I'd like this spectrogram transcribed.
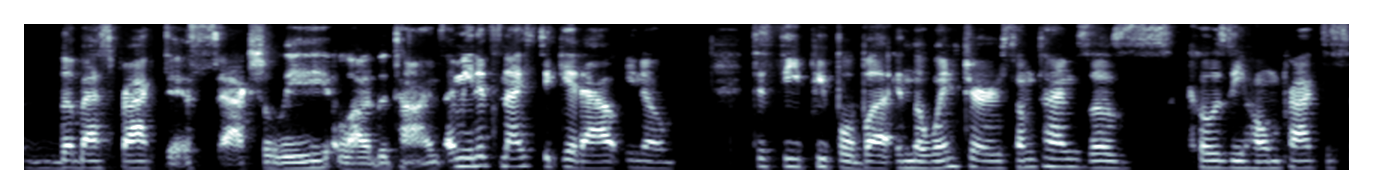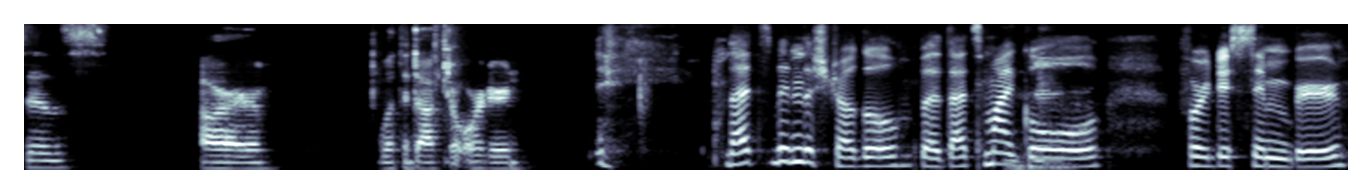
the best practice, actually, a lot of the times. I mean, it's nice to get out, you know, to see people, but in the winter, sometimes those cozy home practices are what the doctor ordered. that's been the struggle, but that's my Mhm. goal for December.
